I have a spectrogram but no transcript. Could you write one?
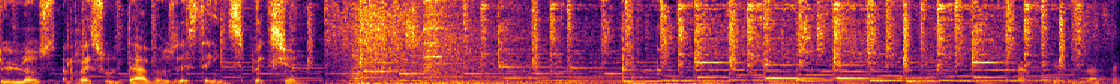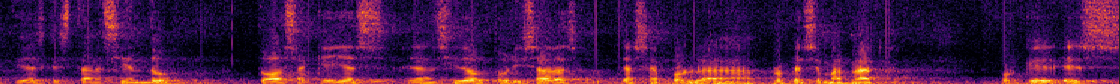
los resultados de esta inspección. actividades que están haciendo, todas aquellas han sido autorizadas ya sea por la propia Semarnat, porque es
